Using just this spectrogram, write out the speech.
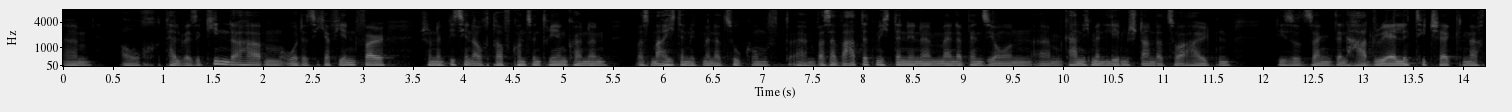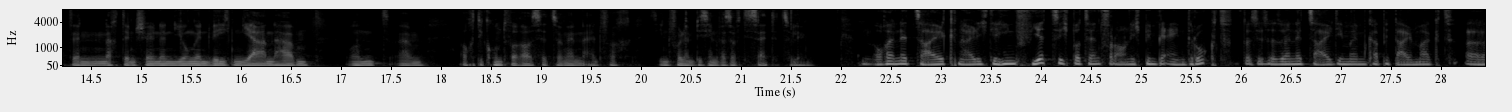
ähm, auch teilweise Kinder haben oder sich auf jeden Fall schon ein bisschen auch darauf konzentrieren können, was mache ich denn mit meiner Zukunft, ähm, was erwartet mich denn in meiner Pension, ähm, kann ich meinen Lebensstandard so erhalten, die sozusagen den Hard Reality Check nach den, nach den schönen, jungen, wilden Jahren haben und ähm, auch die Grundvoraussetzungen einfach sinnvoll ein bisschen was auf die Seite zu legen. Noch eine Zahl knall ich dir hin, 40 Prozent Frauen. Ich bin beeindruckt. Das ist also eine Zahl, die man im Kapitalmarkt äh,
